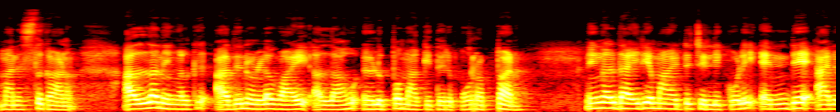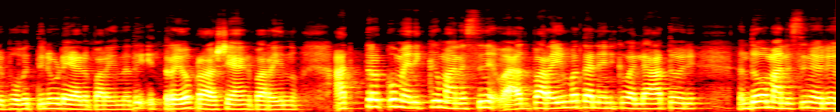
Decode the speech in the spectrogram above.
മനസ്സ് കാണും. അല്ല നിങ്ങൾക്ക് അതിനുള്ള വഴി അള്ളാഹു എളുപ്പമാക്കി തരും. ഉറപ്പാണ്. നിങ്ങൾ ധൈര്യമായിട്ട് ചൊല്ലിക്കോളി. എന്റെ അനുഭവത്തിലൂടെയാണ് പറയുന്നത്. എത്രയോ പ്രാവശ്യം ഞാൻ പറയുന്നു. അത്രക്കും എനിക്ക് മനസ്സിന് അത് പറയുമ്പോൾ തന്നെ എനിക്ക് വല്ലാത്ത ഒരു എന്തോ മനസ്സിനൊരു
